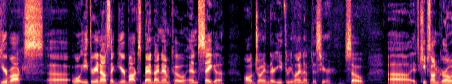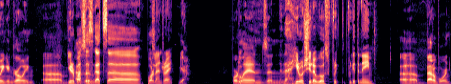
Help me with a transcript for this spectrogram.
Gearbox. Uh, well, E3 announced that Gearbox, Bandai Namco, and Sega all joined their E3 lineup this year. So uh, it keeps on growing and growing. Um, Gearbox is that's uh Borderlands, right? yeah, Borderlands and The hero shooter. We always freak, forget the name. Uh, Battleborn.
